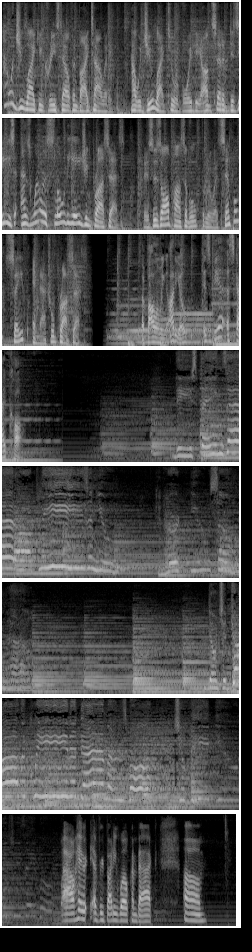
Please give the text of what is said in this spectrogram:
How would you like increased health and vitality? How would you like to avoid the onset of disease as well as slow the aging process? This is all possible through a simple, safe, and natural process. The following audio is via a Skype call. These things that are pleasing you can hurt you somehow. Don't you draw the queen of diamonds, boy? She'll beat you if she's able. Wow. Hey, everybody, welcome back. Um,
